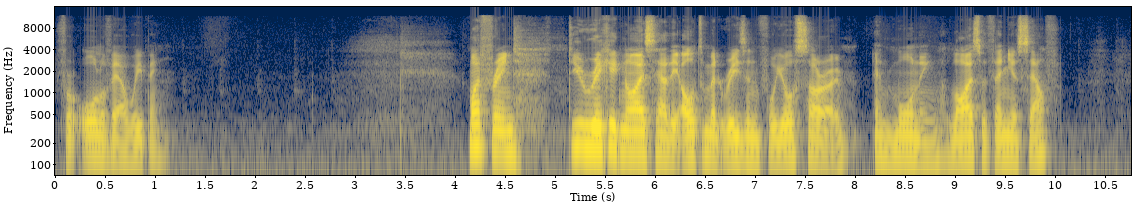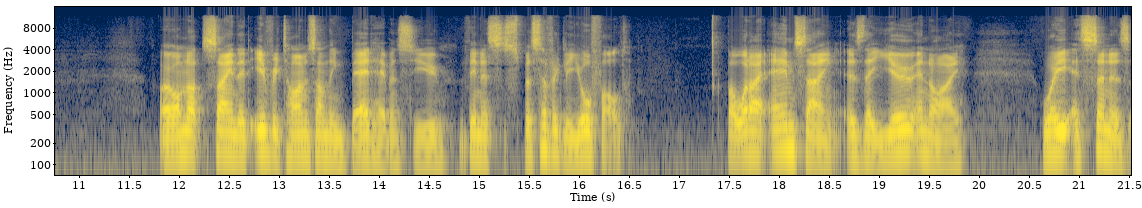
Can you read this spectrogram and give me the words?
for all of our weeping. My friend, do you recognize how the ultimate reason for your sorrow and mourning lies within yourself? Oh, I'm not saying that every time something bad happens to you, then it's specifically your fault. But what I am saying is that you and I, we as sinners,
